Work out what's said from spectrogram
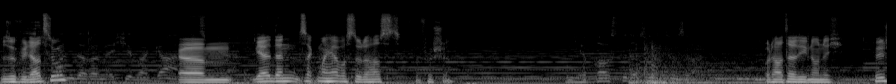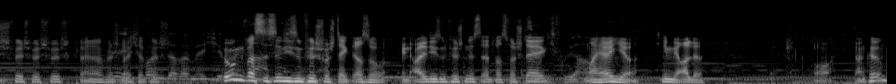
so viel dazu. Ähm, ja, dann sag mal her, was du da hast für Fische. Mir brauchst du das nicht zu sagen. Oder hat er die noch nicht? Fisch, Fisch, Fisch, Fisch, kleiner Fisch, Ich leichter Fisch. Irgendwas ist in diesem Fisch versteckt. Also, in all diesen Fischen ist etwas versteckt. Mal her hier. Ich nehme mir alle. Oh, danke.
